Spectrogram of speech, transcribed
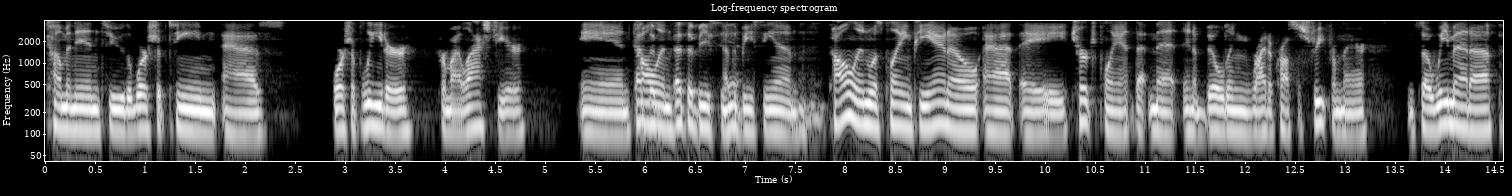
coming into the worship team as worship leader for my last year. And Collin at the, at the BCM. at the BCM. Collin was playing piano at a church plant that met in a building right across the street from there. And so we met up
